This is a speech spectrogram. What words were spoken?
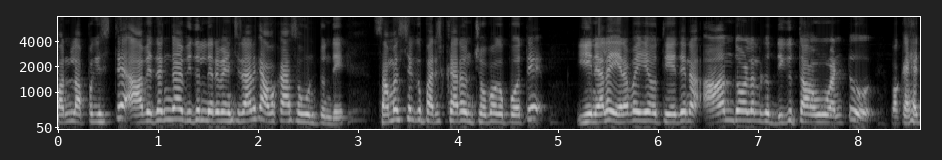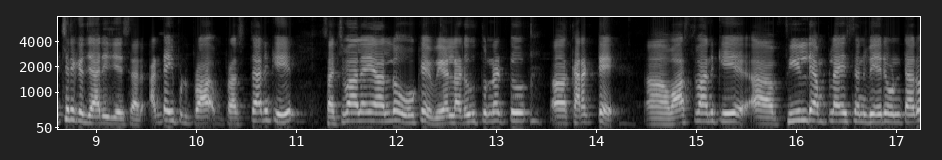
పనులు అప్పగిస్తే ఆ విధంగా విధులు నిర్వహించడానికి అవకాశం ఉంటుంది. సమస్యకు పరిష్కారం చూపకపోతే ఈ నెల ఇరవయో తేదీన ఆందోళనకు దిగుతాము అంటూ ఒక హెచ్చరిక జారీ చేశారు. అంటే ఇప్పుడు ప్రస్తుతానికి సచివాలయాల్లో ఓకే వీళ్ళు అడుగుతున్నట్టు కరెక్టే. వాస్తవానికి ఫీల్డ్ ఎంప్లాయీస్ అని వేరే ఉంటారు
